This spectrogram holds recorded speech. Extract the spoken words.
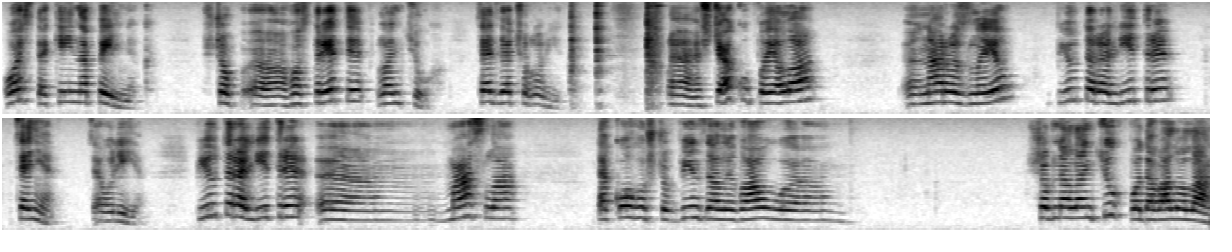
ось такий напильник, щоб е, гострити ланцюг. Це для чоловіка. Е, ще купила е, на розлив півтора літри, це ні, це олія. Півтора літри масла такого, щоб він заливав, щоб на ланцюг подавало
